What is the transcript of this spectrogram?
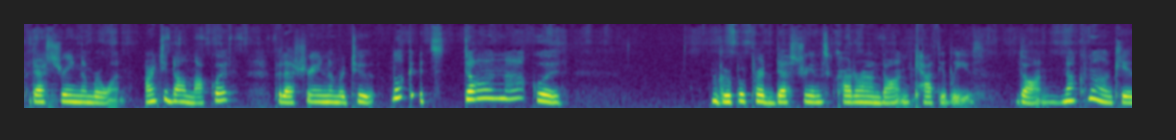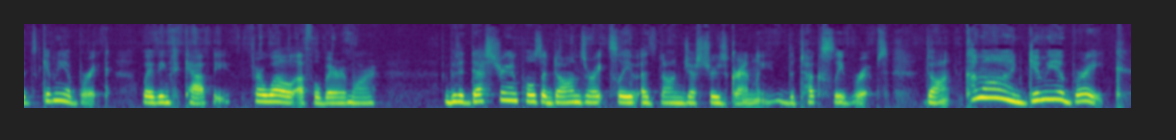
Pedestrian number one, aren't you Don Lockwood? Pedestrian number two, look, it's Don Lockwood. A group of pedestrians crowd around Don. Kathy leaves. Don, now come on, kids, give me a break. Waving to Kathy. Farewell, Ethel Barrymore. A pedestrian pulls at Don's right sleeve as Don gestures grandly. The tuck sleeve rips. Don, come on, give me a break.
